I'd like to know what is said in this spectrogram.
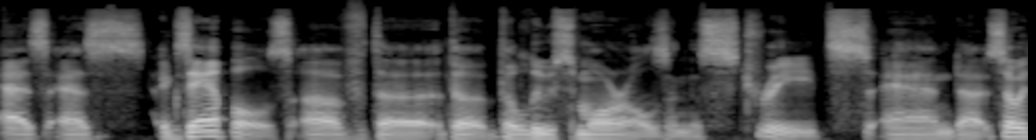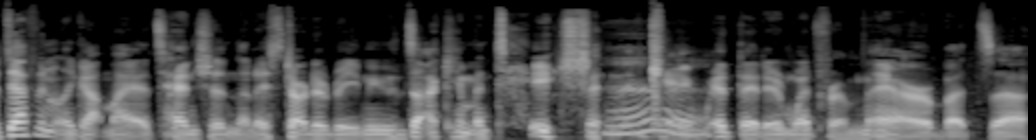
as as examples of the, the, the loose morals in the streets, and uh, so it definitely got my attention. That I started reading the documentation oh. that came ah. with it, and went from there. But uh,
